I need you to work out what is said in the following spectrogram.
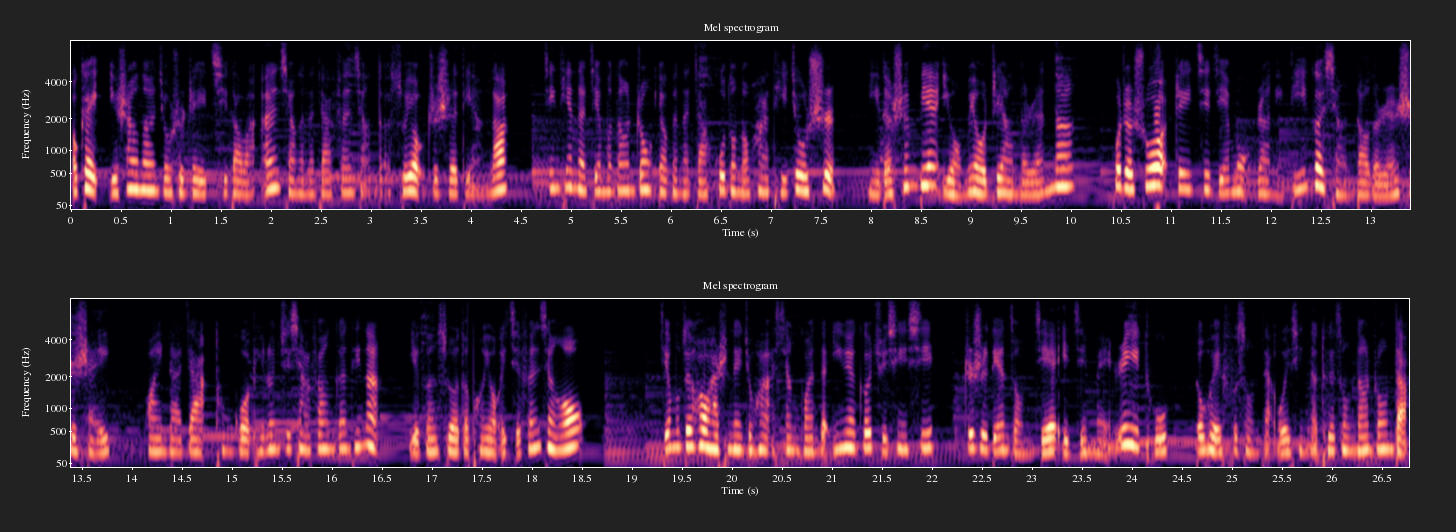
OK，以上呢就是这一期的晚安想跟大家分享的所有知识点了。今天的节目当中要跟大家互动的话题就是：你的身边有没有这样的人呢？或者说这一期节目让你第一个想到的人是谁？ 欢迎大家通过评论区下方跟缇娜，也跟所有的朋友一起分享哦。节目最后还是那句话，相关的音乐歌曲信息、知识点总结以及每日一图都会附送在微信的推送当中的。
